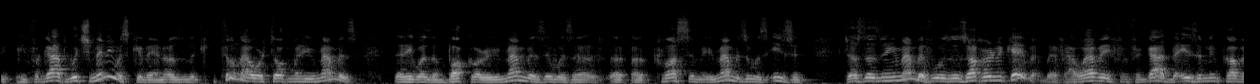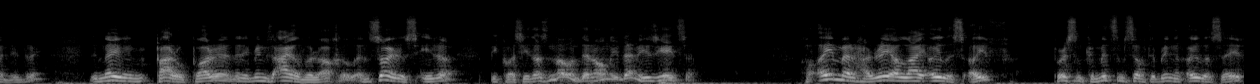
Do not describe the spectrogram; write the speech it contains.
if he forgot which min he was given, till now we're talking about he remembers that he was a buck or he remembers it was a, a, a kvasim, he remembers it was izin. He just doesn't remember if it was a zachar in a keva. But if, however, if he forgot the izin min kava nidre, then maybe paru para, and then he brings ayel verachel and soyrus ira, because he doesn't know, and then only then he's yetzer. Ha'omer harei oilis oif, person commits himself to bring an oilis oif,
